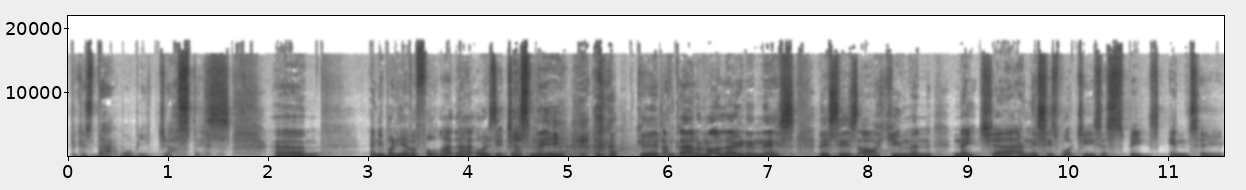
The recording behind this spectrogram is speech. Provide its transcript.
because that will be justice. Um, Anybody ever thought like that, or is it just me? Good, I'm glad I'm not alone in this. This is our human nature, and this is what Jesus speaks into,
